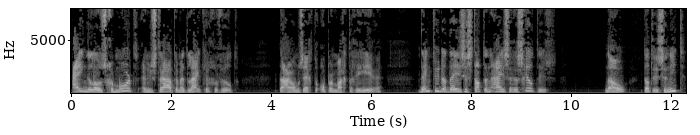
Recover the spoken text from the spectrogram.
eindeloos gemoord en uw straten met lijken gevuld. Daarom zegt de oppermachtige Heere, Denkt u dat deze stad een ijzeren schild is? Nou, dat is ze niet.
